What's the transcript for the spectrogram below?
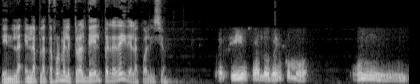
en la, en la plataforma electoral del PRD y de la coalición. Pues sí, o sea, lo ven como un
